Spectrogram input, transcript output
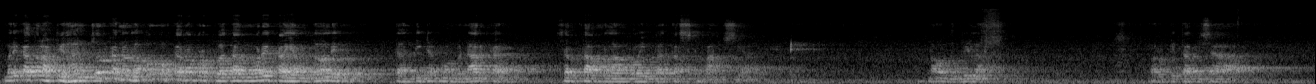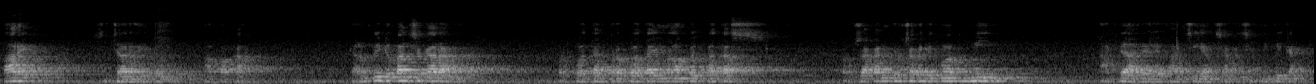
Mereka telah dihancurkan oleh Allah karena perbuatan mereka yang zalim dan tidak membenarkan serta melampaui batas kemanusiaan. Naudzubillah. Kalau kita bisa tarik sejarah itu, apakah dalam kehidupan sekarang perbuatan-perbuatan yang melampaui batas kerusakan-kerusakan di bumi ada relevansi yang sangat signifikan.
